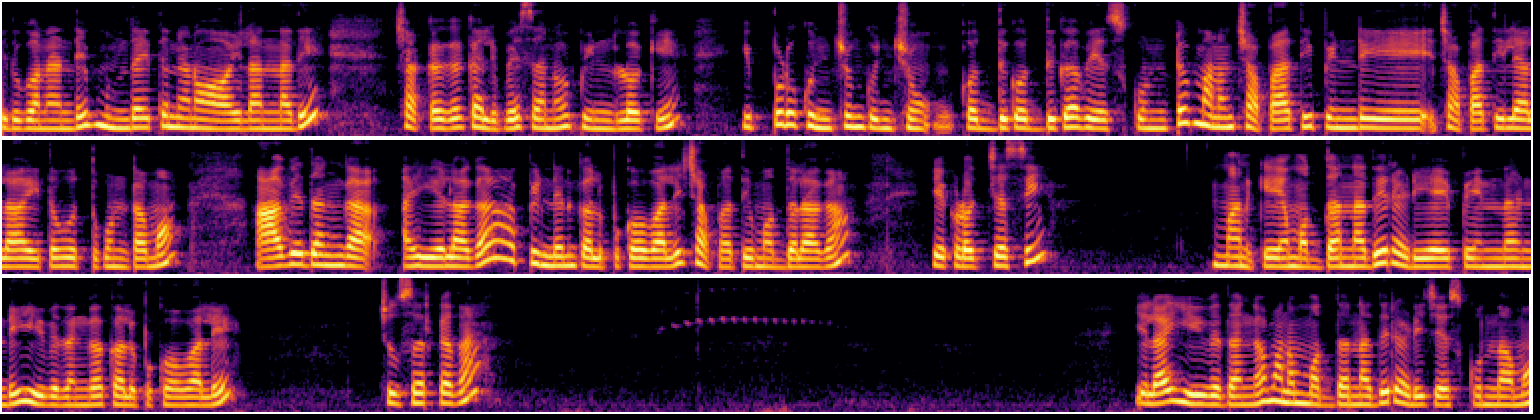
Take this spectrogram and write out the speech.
ఇదిగోనండి ముందైతే నేను ఆయిల్ అన్నది చక్కగా కలిపేశాను పిండిలోకి. ఇప్పుడు కొంచెం కొంచెం కొద్ది కొద్దిగా వేసుకుంటూ మనం చపాతీ పిండి చపాతీలు ఎలా అయితే ఒత్తుకుంటామో ఆ విధంగా అయ్యేలాగా పిండిని కలుపుకోవాలి చపాతీ ముద్దలాగా. ఇక్కడ వచ్చేసి మనకి ముద్ద అన్నది రెడీ అయిపోయిందండి. ఈ విధంగా కలుపుకోవాలి. చూసారు కదా? ఇలా ఈ విధంగా మనం ముద్దన్నది రెడీ చేసుకుందాము.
